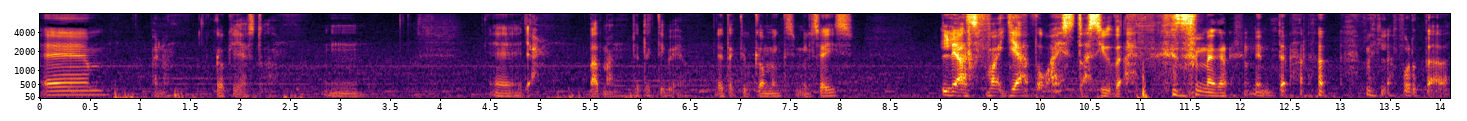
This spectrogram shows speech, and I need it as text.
Eh, bueno, creo que ya es todo. Mm. Eh, ya, Batman, Detective, Detective Comics 1006. Le has fallado a esta ciudad. Es una gran entrada de la portada.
